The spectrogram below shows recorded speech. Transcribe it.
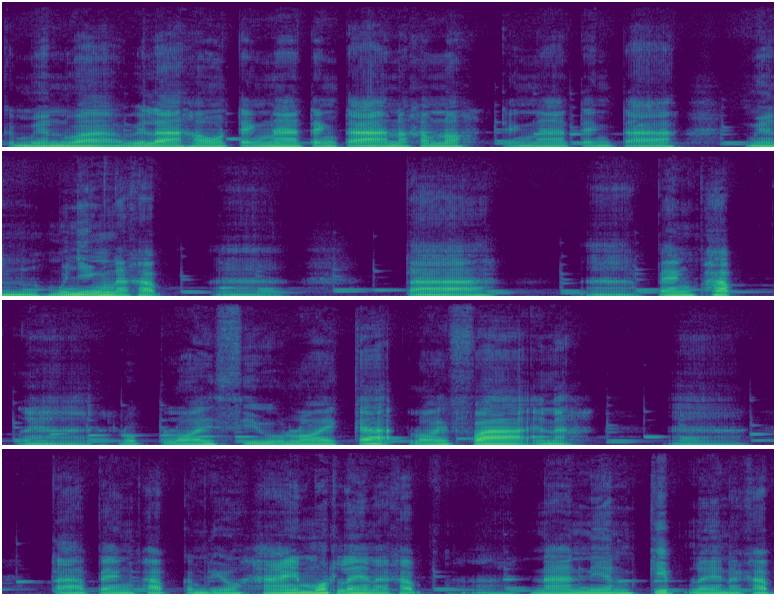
ก็เหมือนว่าเวลาเขาแต่งหน้าแต่งตานะครับเนาะแต่งหน้าแต่งตาเหมือนผู้หญิงนะครับอ่าตาอ่าแป้งพับอ่าลบร้อยสิวร้อยกะร้อยฟ้าไอ้นะอ่า ตาแป้งพับกำเดี๋ยวหายหมดเลยนะครับหน้าเนียนกริบเลยนะครับ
